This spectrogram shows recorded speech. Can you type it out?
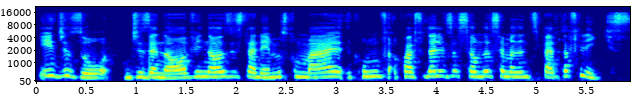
e 19, nós estaremos com, mais, com, com a finalização da semana Desperta Flix.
